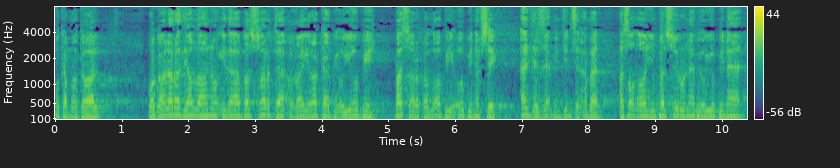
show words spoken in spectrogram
وكما قال وقال رضي الله عنه إذا بصرت غيرك بعيوبه بصرك الله بعيوب نفسك الجزاء من جنس العمل. أسأل الله يبصرنا بعيوبنا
